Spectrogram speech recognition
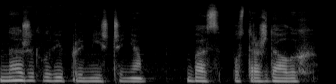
нежитлові приміщення без постраждалих.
